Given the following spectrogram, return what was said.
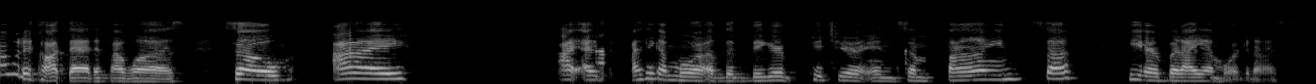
I would have caught that if I was." So I, I, I, I think I'm more of the bigger picture and some fine stuff here, but I am organized.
